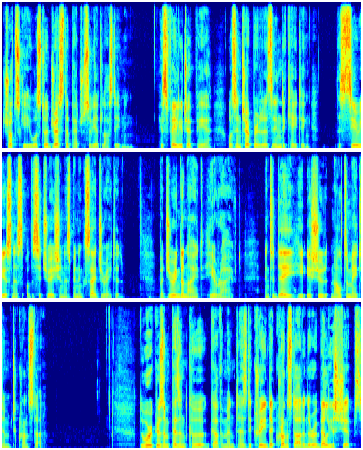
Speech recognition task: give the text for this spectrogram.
Trotsky was to address the Petrosoviet last evening. His failure to appear was interpreted as indicating the seriousness of the situation has been exaggerated. But during the night he arrived, and today he issued an ultimatum to Kronstadt. The workers and peasant government has decreed that Kronstadt and the rebellious ships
